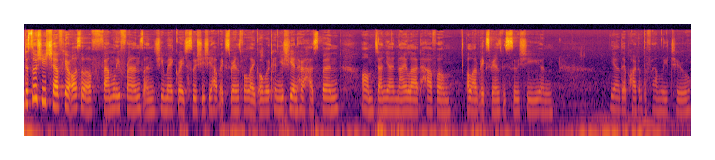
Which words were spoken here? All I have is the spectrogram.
the sushi chef here also are family friends and she make great sushi. She have experience for like over 10 years. She and her husband um, Janya and Nylat have um, a lot of experience with sushi and yeah, they're part of the family too.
